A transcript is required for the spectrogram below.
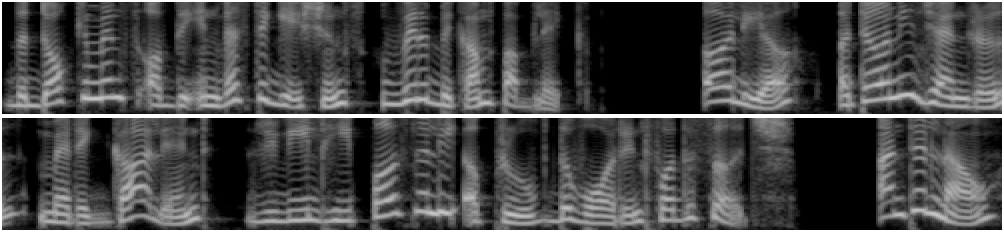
the documents of the investigations will become public. Earlier, Attorney General Merrick Garland revealed he personally approved the warrant for the search. Until now,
